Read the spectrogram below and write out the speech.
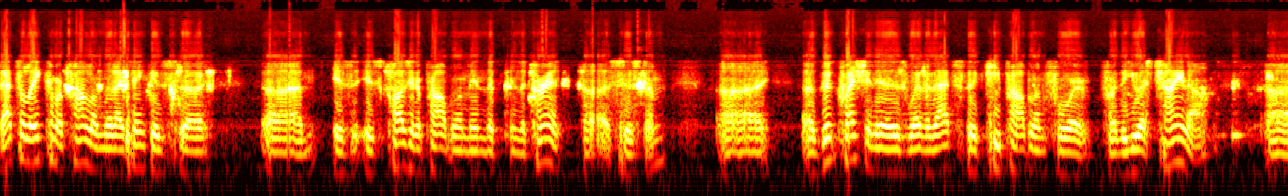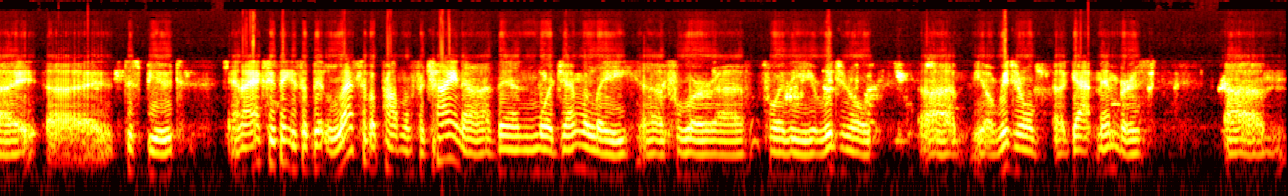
that's a latecomer problem that I think is uh, um, is is causing a problem in the in the current system. a good question is whether that's the key problem for, for the U.S.-China dispute. And I actually think it's a bit less of a problem for China than more generally uh, for uh, for the original uh, you know original uh, GATT members um,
